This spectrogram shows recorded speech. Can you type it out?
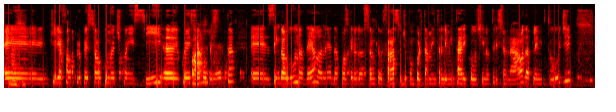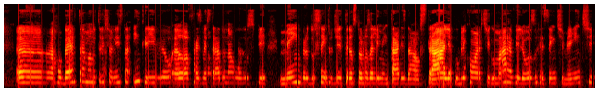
É, eu queria falar para o pessoal como eu te conheci. É, Eu conheci a Claro. Roberta, é, sendo aluna dela, né, da pós-graduação que eu faço de comportamento alimentar e coaching nutricional da Plenitude. Ah, a Roberta é uma nutricionista incrível. Ela faz mestrado na USP, membro do Centro de Transtornos Alimentares da Austrália, publicou um artigo maravilhoso recentemente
